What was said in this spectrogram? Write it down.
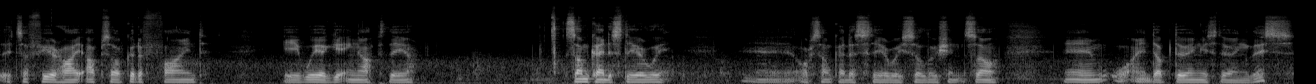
it's a fair height up, so I've got to find a way of getting up there. Some kind of stairway, uh, or some kind of stairway solution. So um, what I end up doing is doing this.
